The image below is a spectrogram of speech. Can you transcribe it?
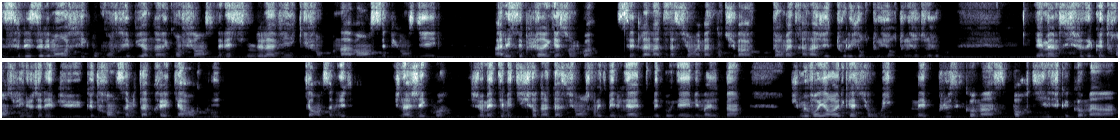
c'est des éléments aussi qui ont contribué à me donner confiance, des signes de la vie qui font qu'on avance et puis on se dit, allez, c'est plus la récréation, quoi. C'est de la natation et maintenant tu vas te remettre à nager tous les jours, tous les jours, tous les jours, tous les jours. Et même si je faisais que 30 minutes au début, que 35 minutes après, 40 minutes, 45 minutes, je nageais, quoi. Je remettais mes t-shirts de natation, je remettais mes lunettes, mes bonnets, mes maillots de bain. Je me voyais en rééducation, oui, mais plus comme un sportif que comme un,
